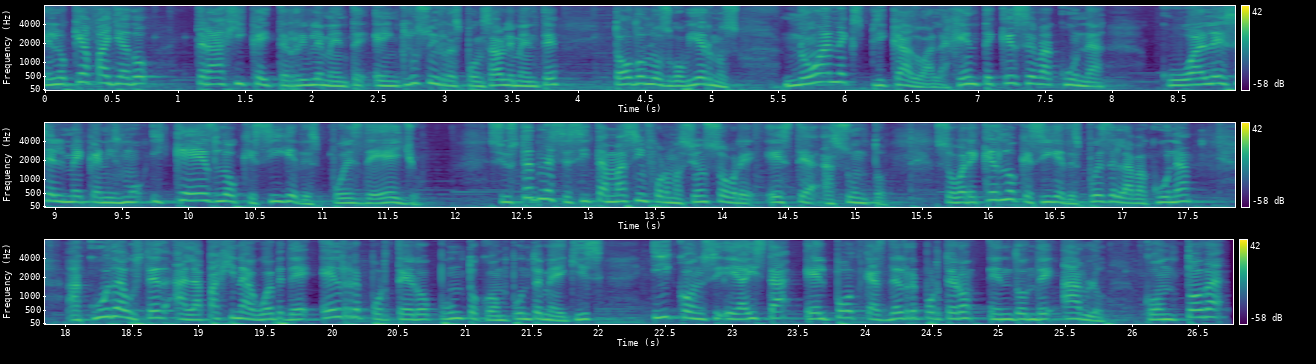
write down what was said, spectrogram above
en lo que ha fallado trágica y terriblemente e incluso irresponsablemente todos los gobiernos. No han explicado a la gente que se vacuna cuál es el mecanismo y qué es lo que sigue después de ello. Si usted necesita más información sobre este asunto, sobre qué es lo que sigue después de la vacuna, acuda usted a la página web de elreportero.com.mx y, y ahí está el podcast del reportero en donde hablo con toda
